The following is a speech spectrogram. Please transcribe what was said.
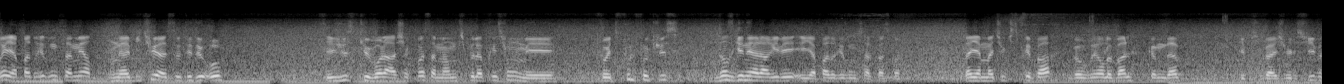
Vrai, il n'y a pas de raison que ça merde. On est habitué à sauter de haut. C'est juste que voilà, à chaque fois ça met un petit peu la pression, mais faut être full focus, bien se gainer à l'arrivée et il n'y a pas de raison que ça le fasse pas. Là, il y a Mathieu qui se prépare, il va ouvrir le bal comme d'hab. Et puis bah, je vais le suivre.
